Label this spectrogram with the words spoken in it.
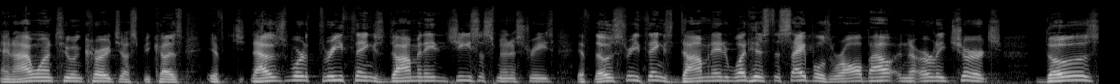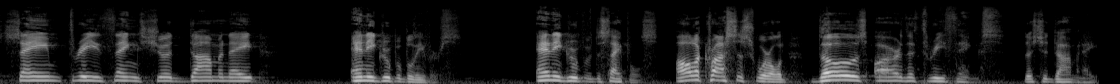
And I want to encourage us because if those were three things dominated Jesus' ministries, if those three things dominated what his disciples were all about in the early church, those same three things should dominate any group of believers, any group of disciples, all across this world, those are the three things that should dominate.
